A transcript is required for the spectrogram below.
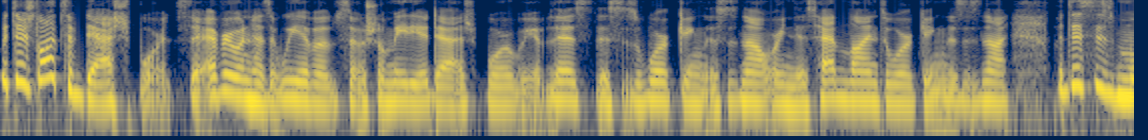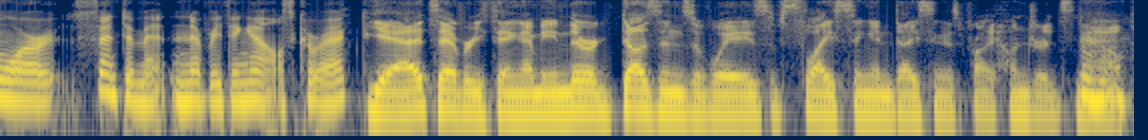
But there's lots of dashboards. So Everyone has it. We have a social media dashboard. We have this. This is working. This is not working. This headline's working. This is not. But this is more sentiment and everything else. Correct? Yeah, it's everything. I mean, there are dozens of ways of slicing and dicing. There's probably hundreds now. Mm-hmm.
